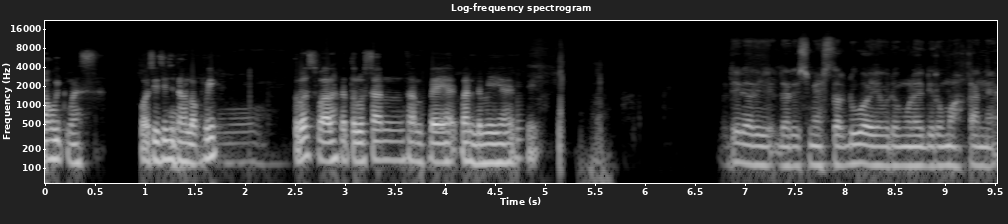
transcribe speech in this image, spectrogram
long week Mas. Posisi sedang long week. Oh. Terus malah keterusan sampai pandemi hari. Berarti dari dari semester 2 ya udah mulai dirumahkan ya.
